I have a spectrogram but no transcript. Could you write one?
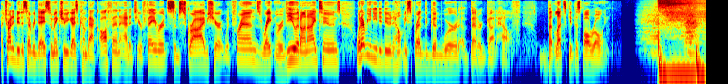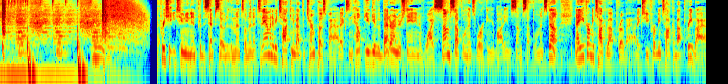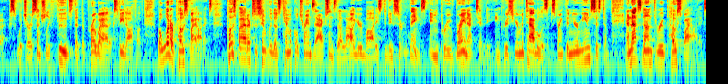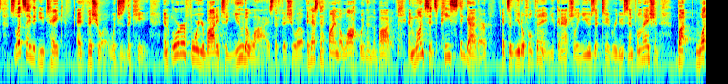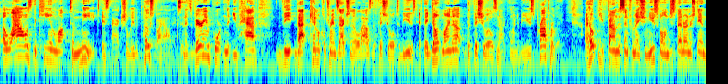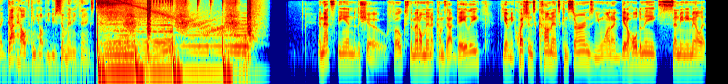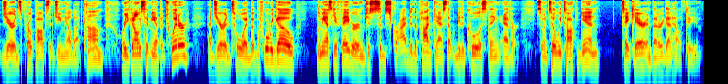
I try to do this every day, so make sure you guys come back often, add it to your favorites, subscribe, share it with friends, rate and review it on iTunes, whatever you need to do to help me spread the good word of better gut health. But let's get this ball rolling. Appreciate you tuning in for this episode of the Mental Minute. Today I'm going to be talking about the term postbiotics and help you give a better understanding of why some supplements work in your body and some supplements don't. Now, you've heard me talk about probiotics. You've heard me talk about prebiotics, which are essentially foods that the probiotics feed off of. But what are postbiotics? Postbiotics are simply those chemical transactions that allow your bodies to do certain things. Improve brain activity, increase your metabolism, strengthen your immune system. And that's done through postbiotics. So let's say that you take a fish oil, which is the key. In order for your body to use utilize the fish oil, it has to find the lock within the body. And once it's pieced together, it's a beautiful thing. You can actually use it to reduce inflammation. But what allows the key and lock to meet is actually the postbiotics. And it's very important that you have the, that chemical transaction that allows the fish oil to be used. If they don't line up, the fish oil is not going to be used properly. I hope you found this information useful and just better understand that gut health can help you do so many things. And that's the end of the show. Folks, the Mental Minute comes out daily. If you have any questions, comments, concerns, and you want to get a hold of me, send me an email at jaredspropops at gmail.com, or you can always hit me up at Twitter at jaredtoy. But before we go, let me ask you a favor and just subscribe to the podcast. That would be the coolest thing ever. So until we talk again, take care and better gut health to you.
